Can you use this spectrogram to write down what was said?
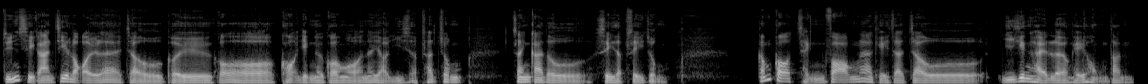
短时间之内呢，就佢嗰个确认嘅个案呢，由二十七宗增加到四十四宗，咁个情况呢，其实就已经系亮起红灯。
